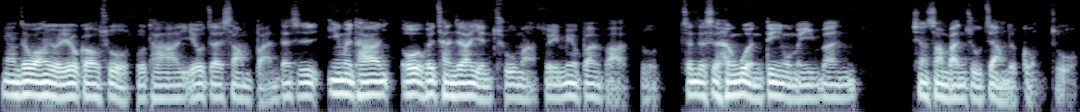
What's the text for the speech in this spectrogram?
那这网友又告诉我说，他也有在上班，但是因为他偶尔会参加演出嘛，所以没有办法说真的是很稳定。我们一般像上班族这样的工作，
